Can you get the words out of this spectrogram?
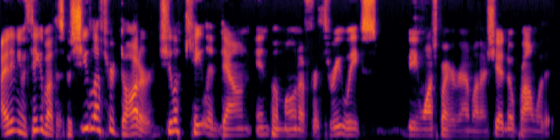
I didn't even think about this, but she left her daughter, she left Caitlin down in Pomona for three weeks being watched by her grandmother, and she had no problem with it,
